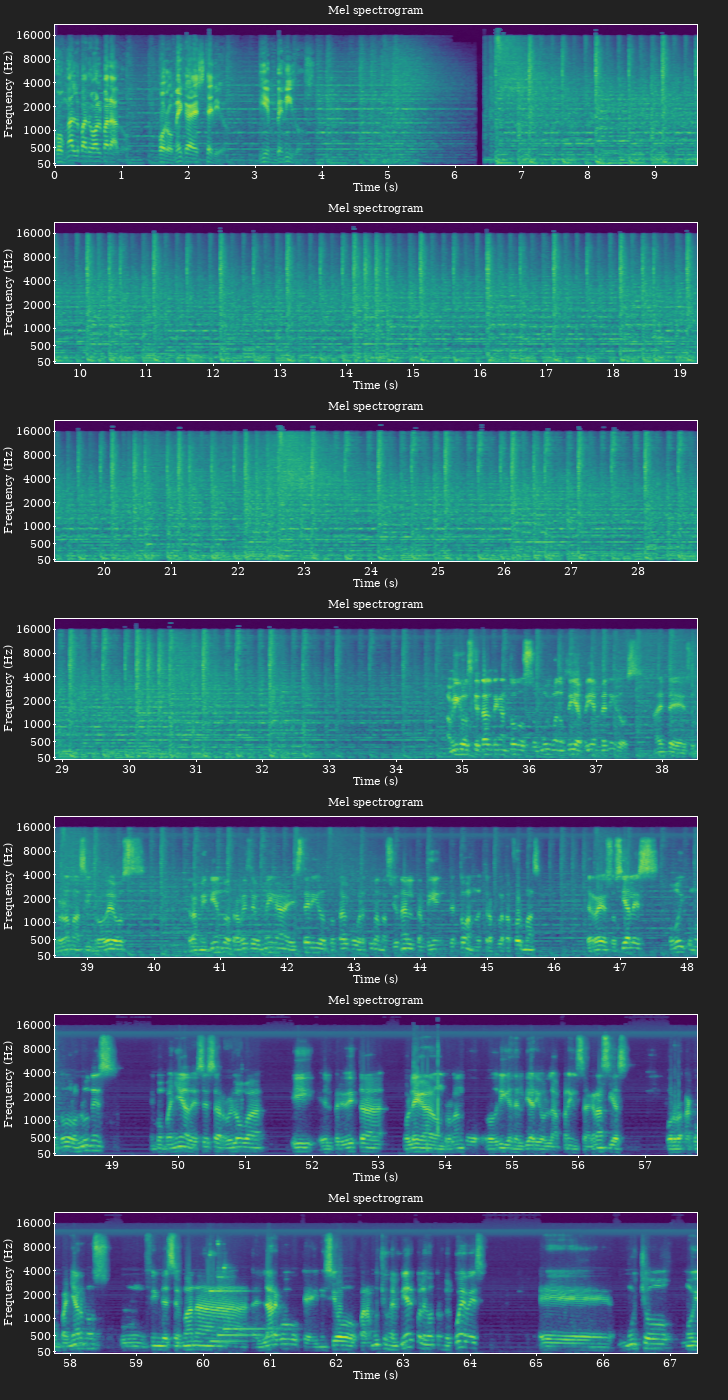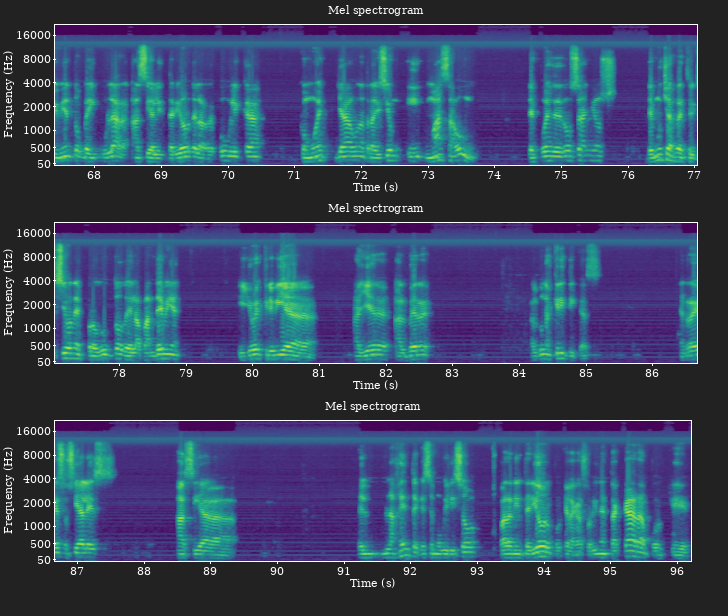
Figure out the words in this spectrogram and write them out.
con Álvaro Alvarado por Omega Estéreo. Bienvenidos. Amigos, ¿qué tal? Tengan todos muy buenos días. Bienvenidos a este su programa Sin Rodeos, transmitiendo a través de Omega Estéreo, total cobertura nacional también de todas nuestras plataformas de redes sociales. Hoy, como todos los lunes, en compañía de César Ruelova y el periodista colega don Rolando Rodríguez del diario La Prensa. Gracias por acompañarnos. Un fin de semana largo que inició para muchos el miércoles, otros el jueves eh, mucho movimiento vehicular hacia el interior de la República, como es ya una tradición, y más aún, después de dos años de muchas restricciones producto de la pandemia. Y yo escribía ayer al ver algunas críticas en redes sociales hacia la gente que se movilizó para el interior porque la gasolina está cara, porque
